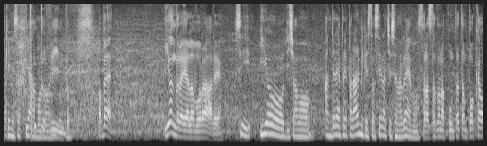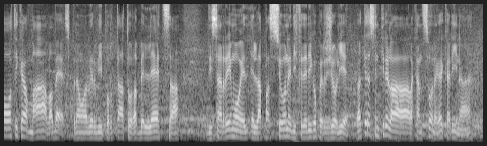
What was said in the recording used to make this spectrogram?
Che ne sappiamo Tutto noi? finto. Vabbè, io andrei a lavorare. Sì, io diciamo andrei a prepararmi che stasera c'è Sanremo. Sarà stata una puntata un po' caotica, ma vabbè, speriamo di avervi portato la bellezza di Sanremo e, e la passione di Federico per Joliet. Andate a sentire la, la canzone, che è carina, eh?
